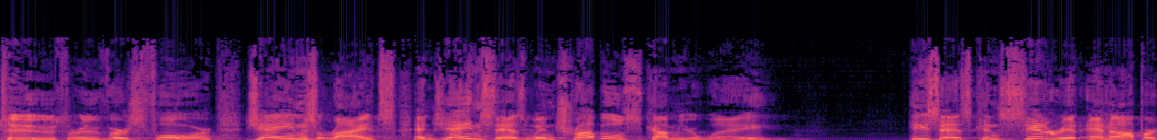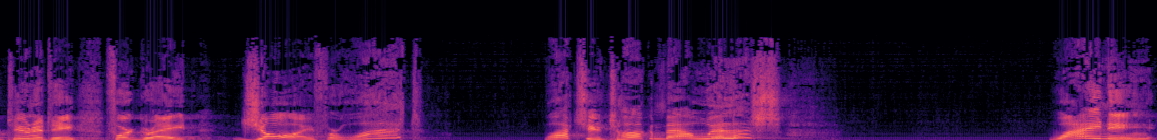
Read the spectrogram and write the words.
2 through verse 4, James writes, and James says, when troubles come your way, he says, consider it an opportunity for great joy. For what? What you talking about, Willis? Whining,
